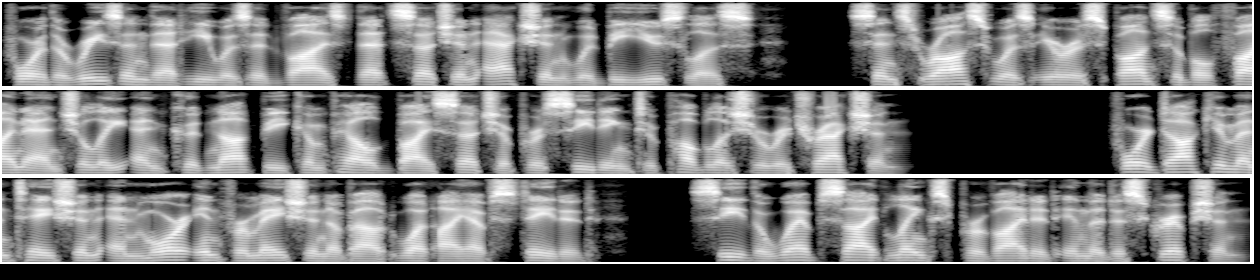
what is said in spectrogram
for the reason that he was advised that such an action would be useless, since Ross was irresponsible financially and could not be compelled by such a proceeding to publish a retraction. For documentation and more information about what I have stated, see the website links provided in the description.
